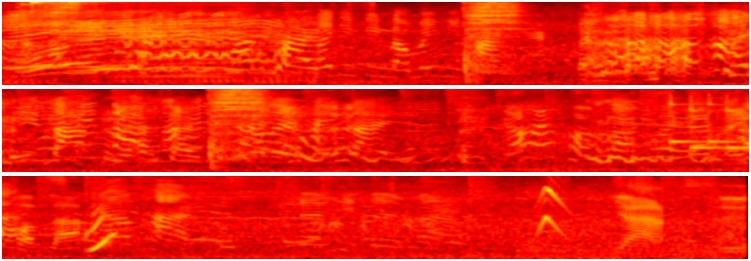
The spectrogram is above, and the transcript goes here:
โอ้ยไม่จริงๆเราไม่มีตังค์ไงให้มีตังค์ก็เลยให้ใจ ก็ให้ความรักเลยให้ความรักก็ผ่านทุกเรื่องที่เจอมา อยากซื้อ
